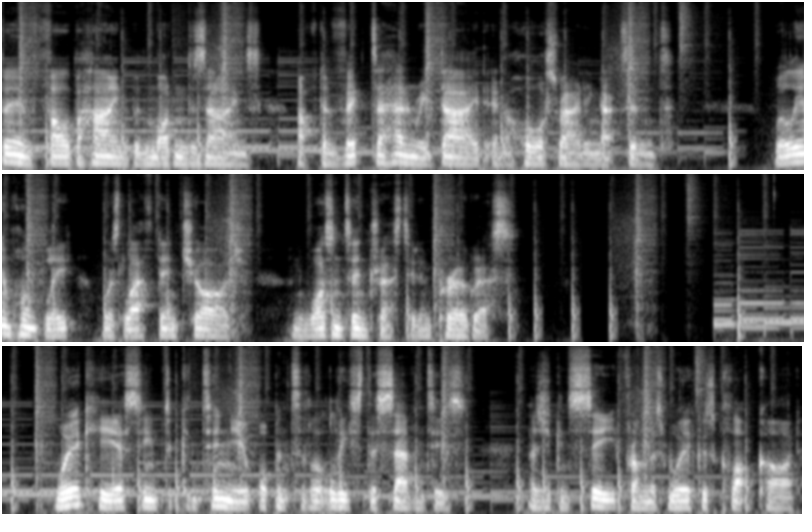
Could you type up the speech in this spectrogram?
Firm fell behind with modern designs after Victor Henry died in a horse riding accident. William Huntley was left in charge and wasn't interested in progress. Work here seemed to continue up until at least the 70s, as you can see from this worker's clock card.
